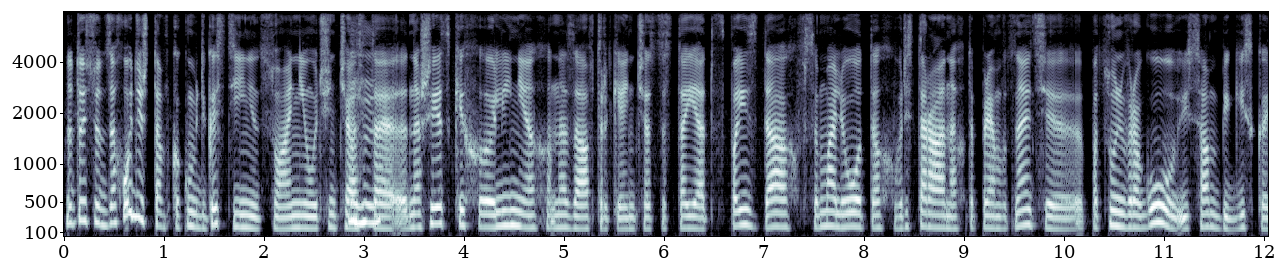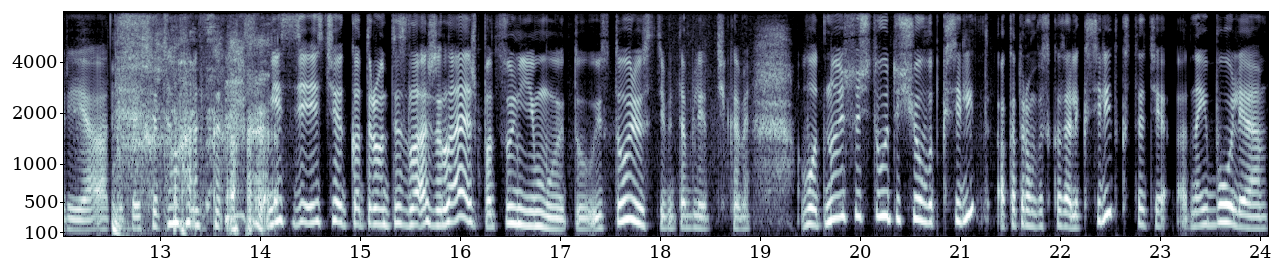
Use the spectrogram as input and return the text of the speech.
Ну то есть вот заходишь там в какую-нибудь гостиницу, они очень часто угу. на шведских э, линиях на завтраке, они часто стоят в поездах, в самолетах, в ресторанах. Это прям вот, знаете, подсунь врагу и сам беги скорее скорее от этой ситуации. Если есть человек, которому ты зла желаешь, подсунь ему эту историю с этими таблеточками. Вот. Ну и существует еще вот ксилит, о котором вы сказали. Ксилит, кстати, наиболее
